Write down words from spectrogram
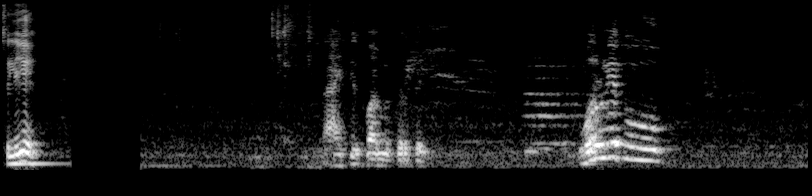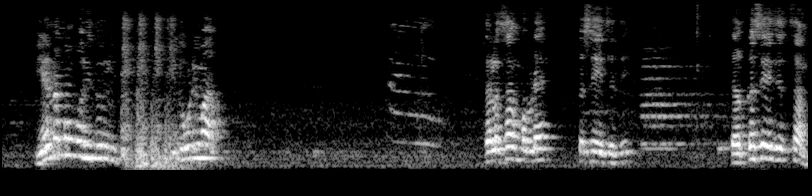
चल ये. नाही ते काम करतय. वरून ये तू. ये ना मग इथून इथं उडी मार. त्याला सांग बाबड्या कसं यायचं ते? त्याला कसं यायचं सांग.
